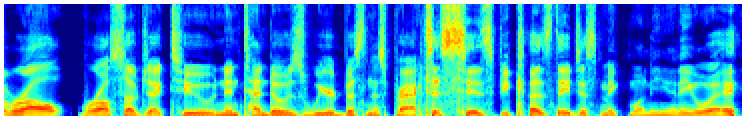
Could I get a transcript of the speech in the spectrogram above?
we're all we're all subject to Nintendo's weird business practices because they just make money anyway.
